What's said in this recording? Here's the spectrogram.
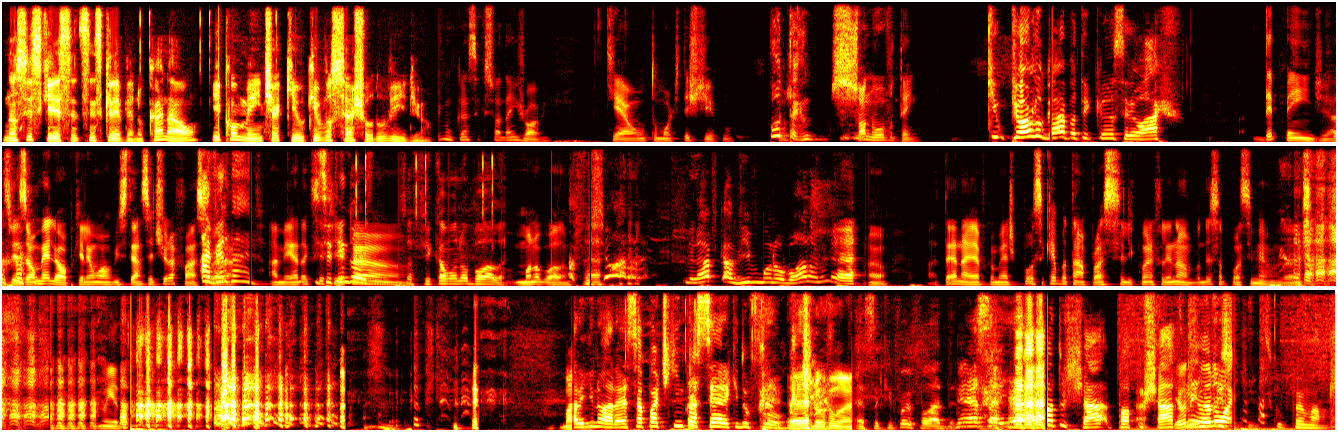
Não se esqueça de se inscrever no canal e comente aqui o que você achou do vídeo. Tive um câncer que só dá em jovem, que é um tumor de testículo. Puta, Só novo tem. que o pior lugar pra ter câncer, eu acho. Depende. Às vezes é o melhor, porque ele é um órgão externo, você tira fácil. Ah, é Agora, verdade. A merda é que você, você tem fica... dois, né? Só fica monobola. Monobola. Funciona, né? Melhor ficar vivo monobola, né? É. Até na época o médico, pô, você quer botar uma próstata de silicone? Eu falei, não, vou deixar essa porra assim mesmo. não ia dar. Para, ignora. Essa é a parte quinta série aqui do Flow. Continuou voando. Essa aqui foi foda. Essa aí é papo chato. Papo chato Eu nem- nem eu não- Desculpa, foi mal.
